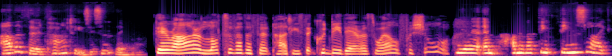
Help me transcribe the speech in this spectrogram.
other third parties, isn't there? There are lots of other third parties that could be there as well, for sure. Yeah, and I mean, I think things like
